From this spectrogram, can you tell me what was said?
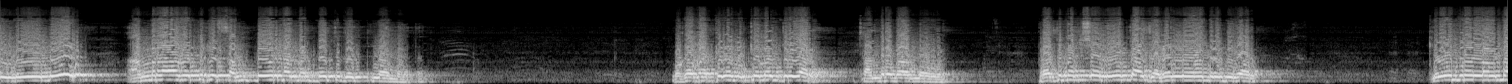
నేను అమరావతికి సంపూర్ణ మద్దతు దొరుకుతుందన్నమాట ఒక పక్కన ముఖ్యమంత్రి గారు చంద్రబాబు నాయుడు ప్రతిపక్ష నేత జగన్మోహన్ రెడ్డి గారు కేంద్రంలో ఉన్న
